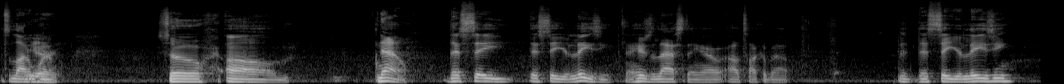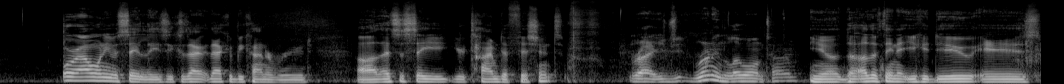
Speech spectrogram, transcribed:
it's a lot of Yeah. work. So um, now let's say let's say you're lazy. Now here's the last thing I'll, I'll talk about. Let- Let's say you're lazy, or I won't even say lazy because that that could be kind of rude. Uh, let's just say you're time deficient. Right. You j- running low on time. You know, the other thing that you could do is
